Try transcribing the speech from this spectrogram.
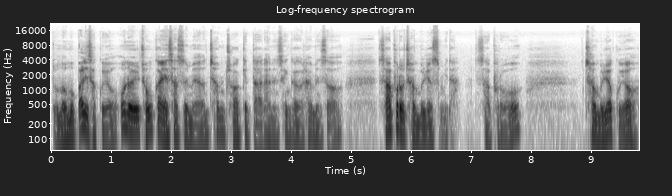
또 너무 빨리 샀고요. 오늘 종가에 샀으면 참 좋았겠다라는 생각을 하면서 4%참 물렸습니다. 4%참 물렸고요.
